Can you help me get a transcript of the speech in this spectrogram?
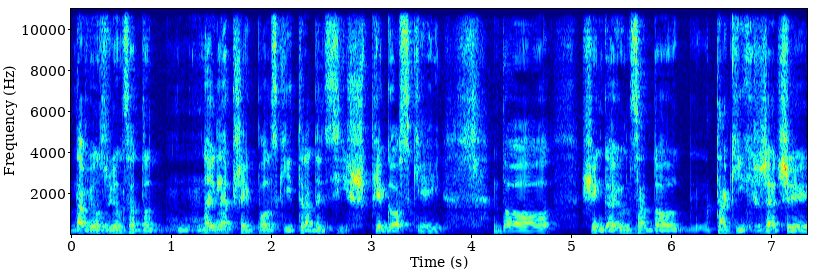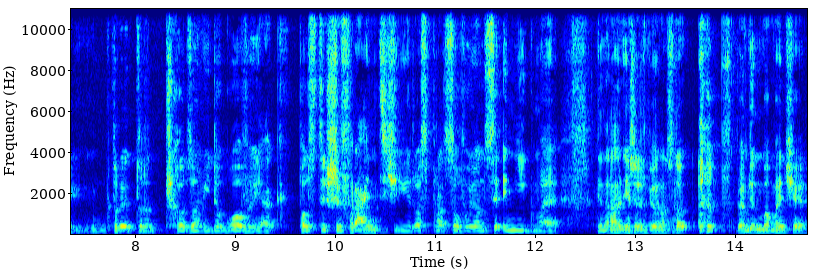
nawiązująca do najlepszej polskiej tradycji szpiegowskiej, do, sięgająca do takich rzeczy, które, które przychodzą mi do głowy, jak polscy szyfrańci rozpracowujący enigmę. Generalnie rzecz biorąc, no, w pewnym momencie,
